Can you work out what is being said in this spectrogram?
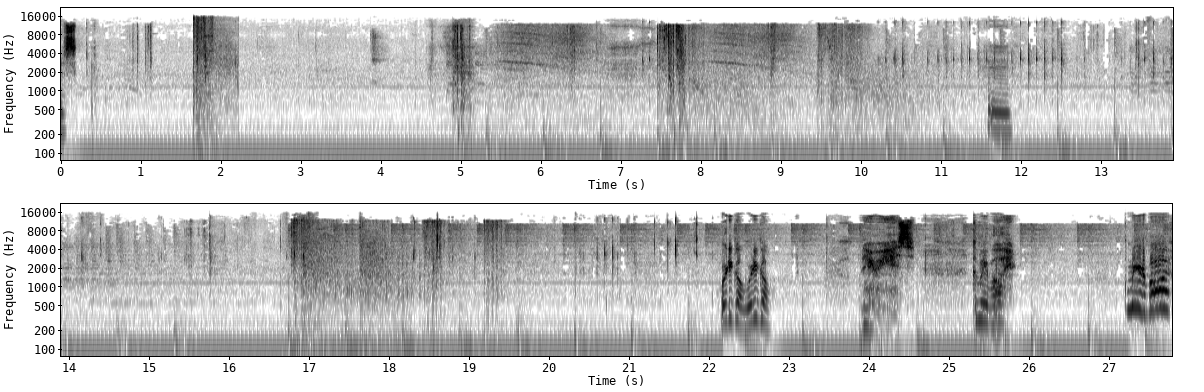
Hmm. Where'd he go? Where'd he go? There he is. Come here, boy. Come here, boy.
